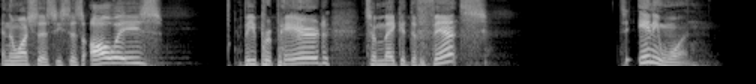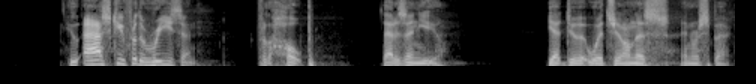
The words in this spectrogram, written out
And then watch this. He says, always be prepared to make a defense to anyone who asks you for the reason for the hope that is in you, yet do it with gentleness and respect.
